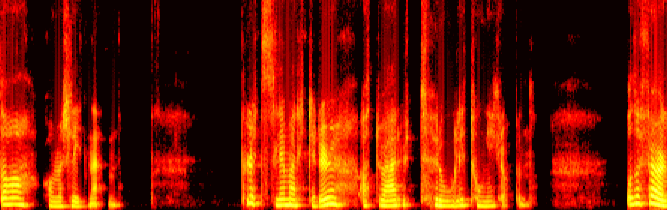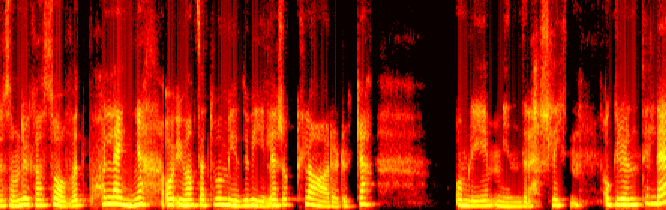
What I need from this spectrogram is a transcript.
Da kommer slitenheten. Plutselig merker du at du er utrolig tung i kroppen. Og det føles som du ikke har sovet på lenge, og uansett hvor mye du hviler, så klarer du ikke å bli mindre sliten. Og grunnen til det,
